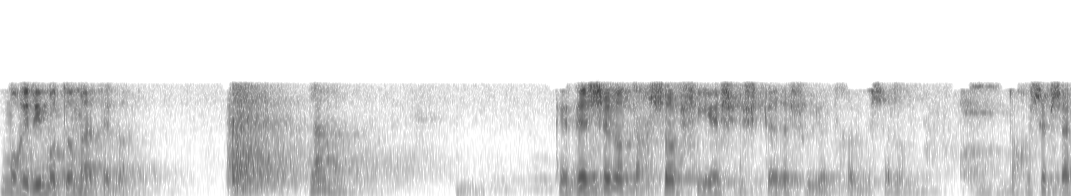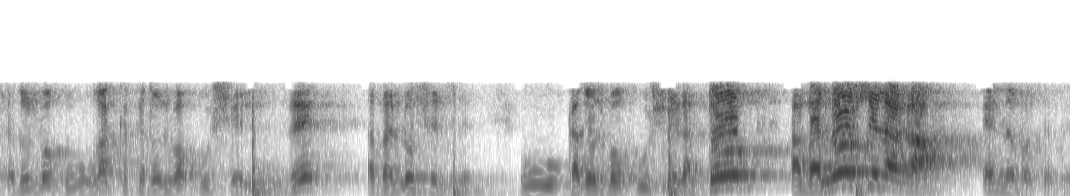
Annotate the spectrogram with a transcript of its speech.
מורידים אותו מהטבע. למה? כדי שלא תחשוב שיש שתי רשויות, חז ושלום. אתה חושב שהקדוש ברוך הוא רק הקדוש ברוך הוא של זה, אבל לא של זה. הוא קדוש ברוך הוא של הטוב, אבל לא של הרע. אין דבר כזה.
